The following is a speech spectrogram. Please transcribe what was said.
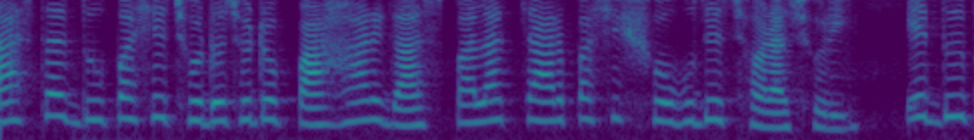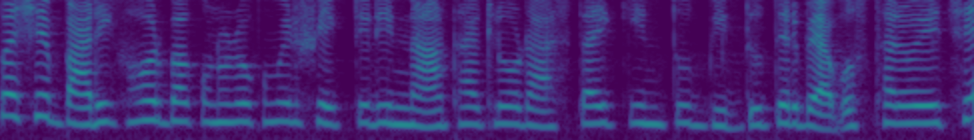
রাস্তার দুপাশে ছোট ছোট পাহাড়, গাছপালা, চারপাশে সবুজে ছড়াছড়ি। এর দুই পাশে বাড়িঘর বা কোনো রকমের ফ্যাক্টরি না থাকলেও রাস্তায় কিন্তু বিদ্যুতের ব্যবস্থা রয়েছে।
